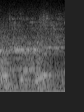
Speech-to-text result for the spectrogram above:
Western Directional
